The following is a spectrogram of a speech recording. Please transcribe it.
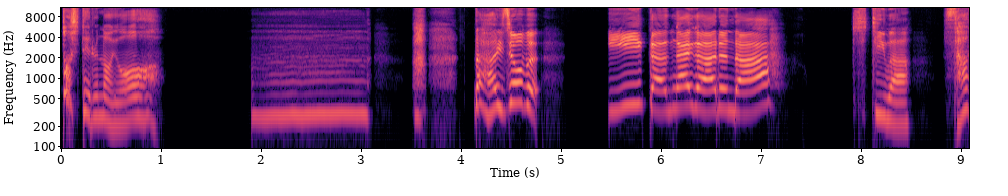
としてるのよ。うーん、あ、大丈夫いい考えがあるんだキキはさっ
